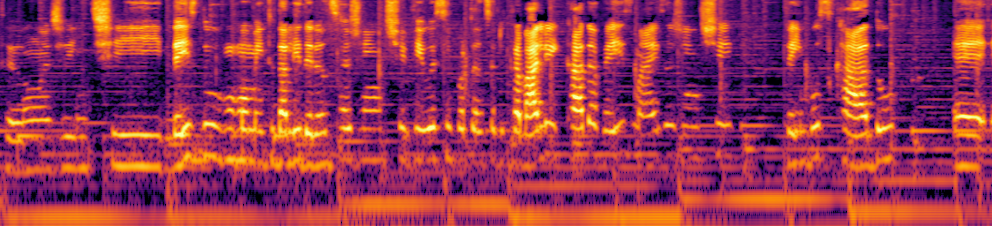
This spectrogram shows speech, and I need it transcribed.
Então, a gente, desde o momento da liderança, a gente viu essa importância do trabalho e cada vez mais a gente tem buscado é,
